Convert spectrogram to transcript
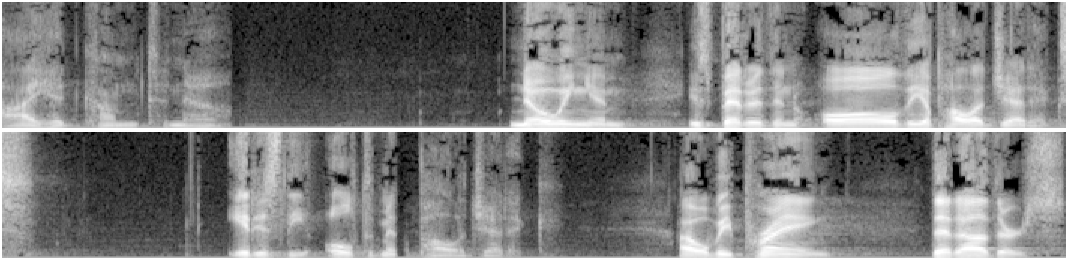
I had come to know. Knowing him is better than all the apologetics. It is the ultimate apologetic. I will be praying that others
